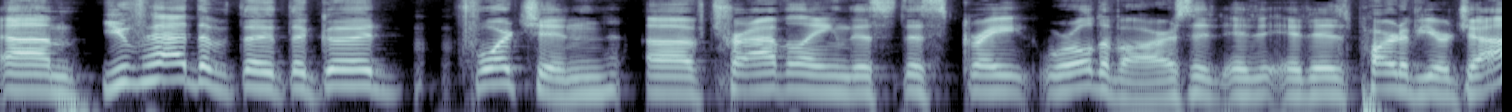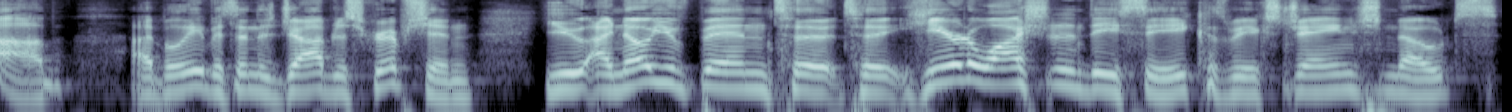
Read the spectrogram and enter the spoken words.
Um, you've had the, the the good fortune of traveling this this great world of ours. It, it it is part of your job. I believe it's in the job description. You, I know you've been to to here to Washington D.C. because we exchanged notes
